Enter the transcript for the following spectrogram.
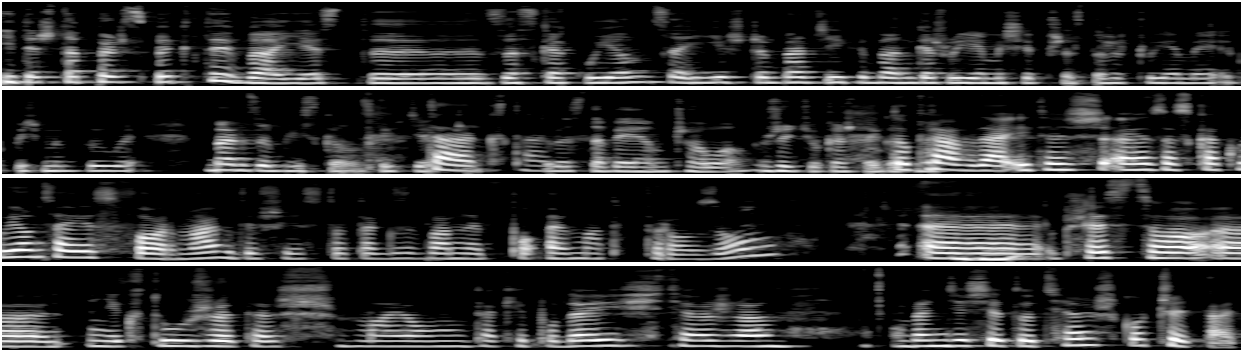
I też ta perspektywa jest e, zaskakująca i jeszcze bardziej chyba angażujemy się przez to, że czujemy, jakbyśmy były bardzo blisko tych dziewczyn, tak, tak. które stawiają czoło życiu każdego To dnia. prawda i też e, zaskakująca jest forma, gdyż jest to tak zwany poemat prozą, e, mhm. przez co niektórzy też mają takie podejście, że będzie się to ciężko czytać,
